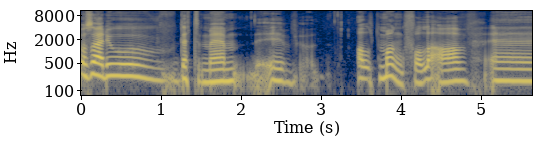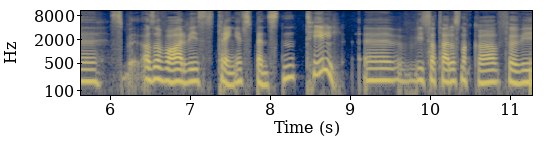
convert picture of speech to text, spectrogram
og, så er det jo dette med eh, alt mangfoldet av eh, Altså hva er vi trenger spensten til? Eh, vi satt her og snakka før vi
